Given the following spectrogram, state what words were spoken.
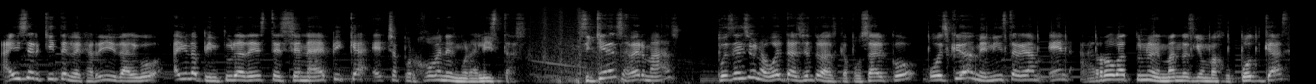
Ahí cerquita en el Jardín Hidalgo hay una pintura de esta escena épica hecha por jóvenes moralistas. Si quieren saber más, pues dense una vuelta al centro de Azcapotzalco o escríbanme en Instagram en arroba tú no me mandas-podcast.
